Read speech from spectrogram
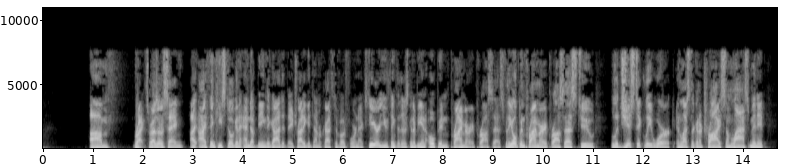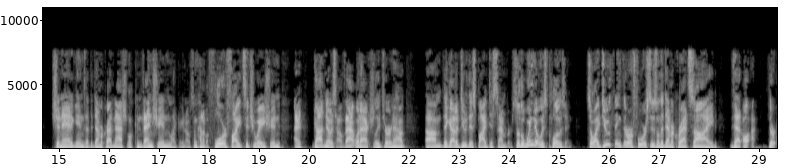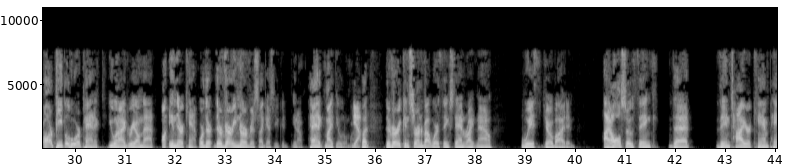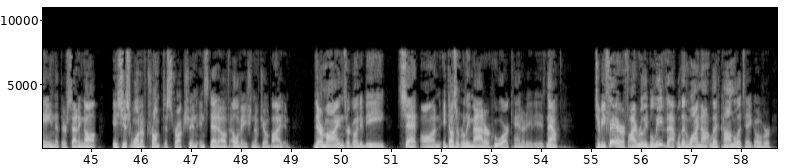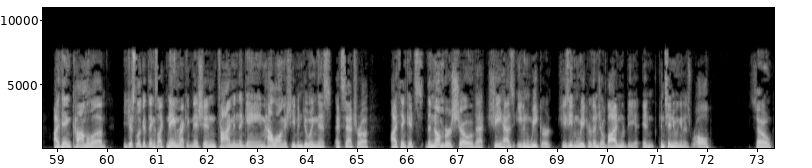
Um, right. So as I was saying, I, I think he's still going to end up being the guy that they try to get Democrats to vote for next year. You think that there's going to be an open primary process. For the open primary process to logistically work, unless they're going to try some last minute shenanigans at the Democrat National Convention, like, you know, some kind of a floor fight situation. And God knows how that would actually turn out. Um, they got to do this by December. So the window is closing. So I do think there are forces on the Democrat side that are, there are people who are panicked. You and I agree on that uh, in their camp, or they're they're very nervous. I guess you could, you know, panic might be a little much, Yeah. but they're very concerned about where things stand right now with Joe Biden. I also think that the entire campaign that they're setting up is just one of Trump destruction instead of elevation of Joe Biden. Their minds are going to be set on it doesn't really matter who our candidate is. Now, to be fair, if I really believe that, well then why not let Kamala take over? I think Kamala, you just look at things like name recognition, time in the game, how long has she been doing this, etc. I think it's, the numbers show that she has even weaker, she's even weaker than Joe Biden would be in continuing in his role. So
